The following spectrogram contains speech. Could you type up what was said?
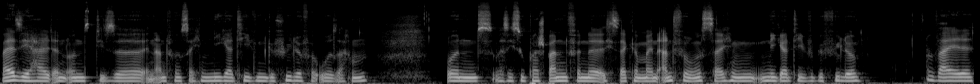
weil sie halt in uns diese, in Anführungszeichen, negativen Gefühle verursachen. Und was ich super spannend finde, ich sage in meinen Anführungszeichen negative Gefühle, weil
